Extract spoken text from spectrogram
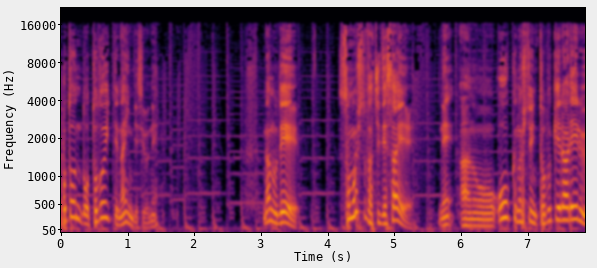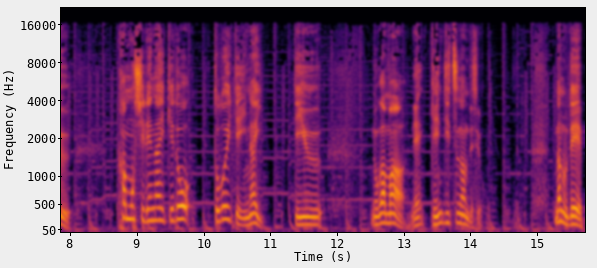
ほとんど届いてないんですよね。なのでその人たちでさえねあの多くの人に届けられるかもしれないけど届いていないっていうのがまあね現実なんですよなので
